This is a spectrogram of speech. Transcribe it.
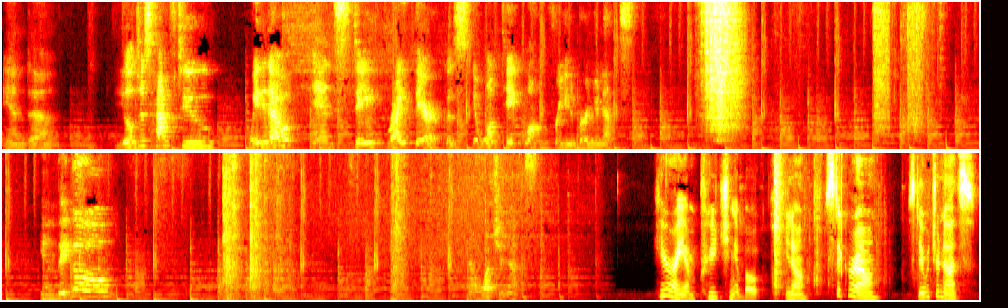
and uh, you'll just have to wait it out and stay right there because it won't take long for you to burn your nuts. In they go. Now watch your nuts. Here I am preaching about, you know, stick around, stay with your nuts.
